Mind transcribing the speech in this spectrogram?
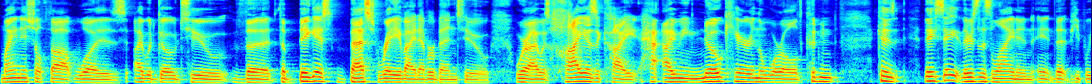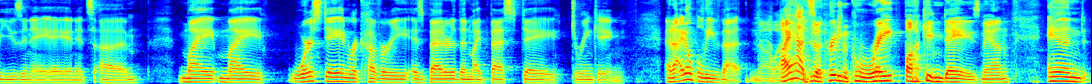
my initial thought was I would go to the the biggest best rave I'd ever been to where I was high as a kite. Ha- I mean no care in the world, couldn't cuz they say there's this line in, in that people use in AA and it's um my my worst day in recovery is better than my best day drinking. And I don't believe that. No, I I, had some pretty great fucking days, man. And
